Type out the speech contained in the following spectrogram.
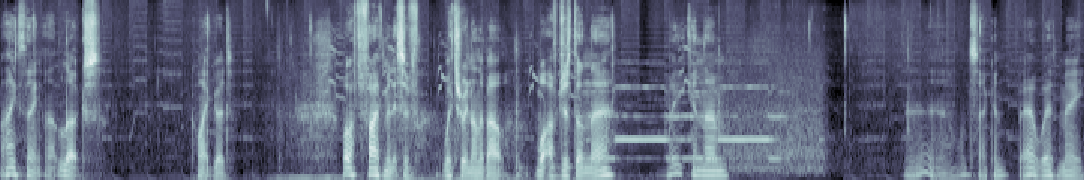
I think that looks quite good. Well after five minutes of wittering on about what I've just done there, we can um ah, one second, bear with me.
